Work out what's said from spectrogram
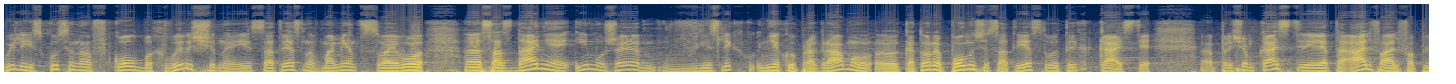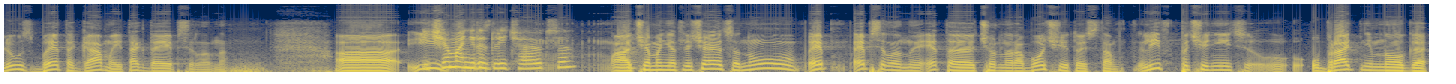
были искусственно в колбах выращены, и, соответственно, в момент своего э, создания им уже внесли некую программу, э, которая полностью соответствует их касте. Причем касте это альфа, альфа плюс, бета, гамма и так до эпсилона. А, И, чем они различаются? А чем они отличаются? Ну, эп- эпсилоны это чернорабочие, то есть там лифт починить, убрать немного.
